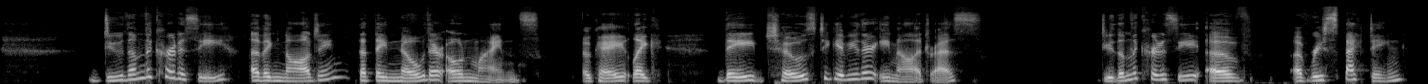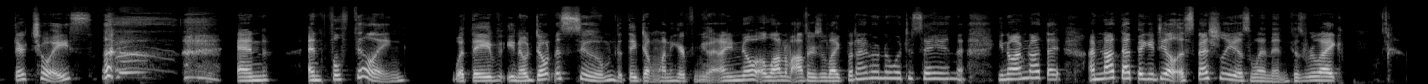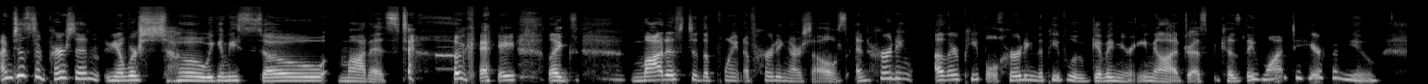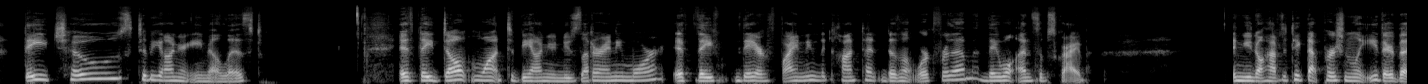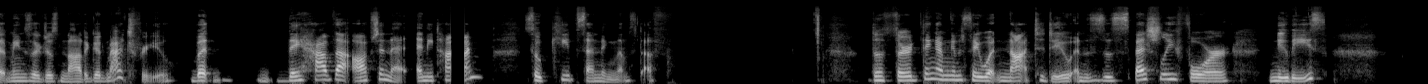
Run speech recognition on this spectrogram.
do them the courtesy of acknowledging that they know their own minds. Okay? Like they chose to give you their email address. Do them the courtesy of of respecting their choice and and fulfilling what they've you know don't assume that they don't want to hear from you and i know a lot of authors are like but i don't know what to say and you know i'm not that i'm not that big a deal especially as women because we're like i'm just a person you know we're so we can be so modest okay? Like modest to the point of hurting ourselves and hurting other people hurting the people who've given your email address because they want to hear from you. They chose to be on your email list. If they don't want to be on your newsletter anymore if they they are finding the content doesn't work for them they will unsubscribe and you don't have to take that personally either that means they're just not a good match for you but they have that option at any time so keep sending them stuff the third thing i'm going to say what not to do and this is especially for newbies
